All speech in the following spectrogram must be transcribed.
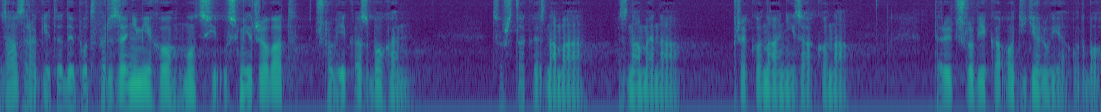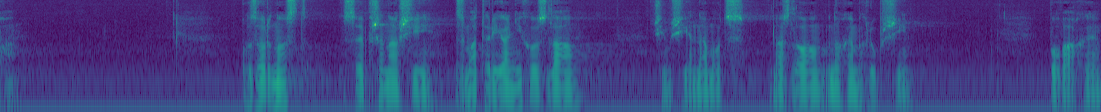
Zazrak je tedy potwierdzeniem Jego mocy usmierzować człowieka z Bogiem. Cóż takie znama, znamena przekonani zakona, który człowieka oddzieluje od Boga. Pozorność se przenosi z materialnego zla, czymś je nemoc, na zlo mnohem hlubszy. Powachy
